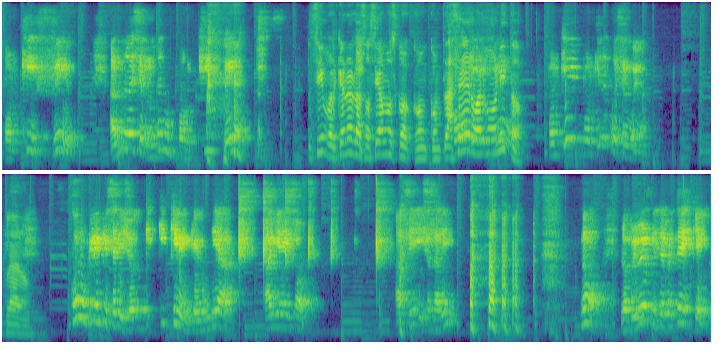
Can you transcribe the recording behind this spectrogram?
¿por qué feo? ¿Alguna vez se preguntaron por qué feo? Sí, ¿por qué no lo asociamos con, con, placer o algo bonito? ¿Por qué? ¿Por qué no puede ser bueno? Claro. ¿Cómo creen que salí yo? ¿Qué, ¿Qué, quieren? ¿Que un día alguien hizo así y yo salí? No, lo primero que interpreté es que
